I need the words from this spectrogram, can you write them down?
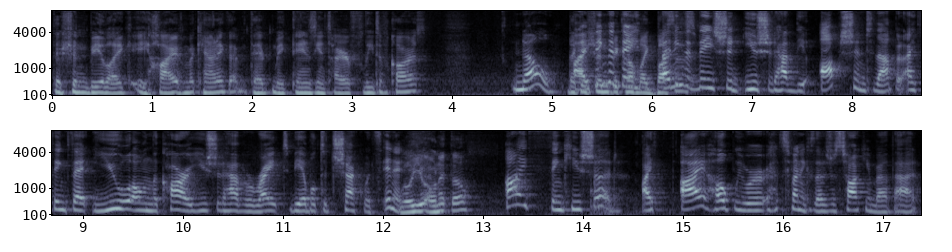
There shouldn't be like a hive mechanic that, that maintains the entire fleet of cars. No, Like I think that they, like I think that they should. You should have the option to that, but I think that you own the car. You should have a right to be able to check what's in it. Will you own it though? I think you should. I I hope we were. It's funny because I was just talking about that.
